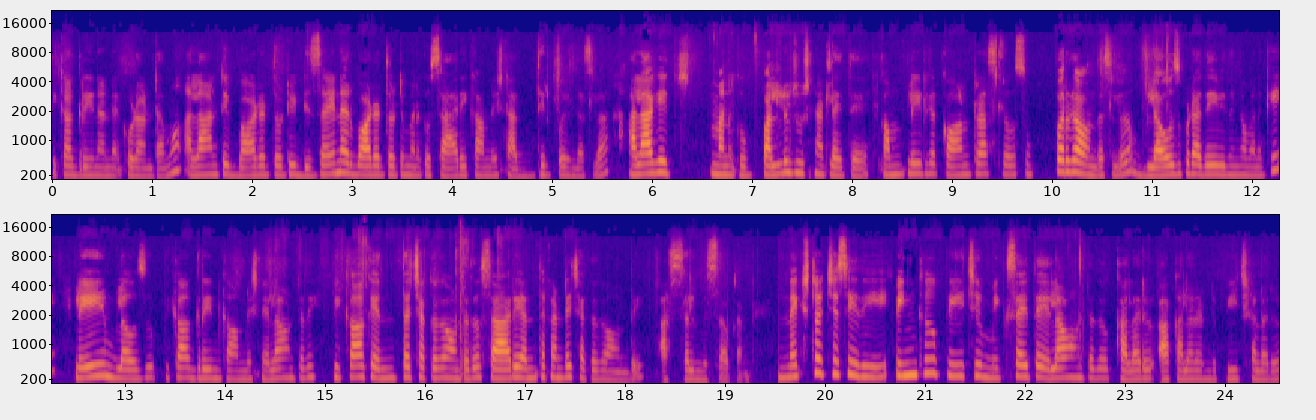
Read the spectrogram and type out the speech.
పికా గ్రీన్ అని కూడా అంటాము. అలాంటి బార్డర్ తోటి డిజైనర్ బార్డర్ తోటి మనకు శారీ కాంబినేషన్ అద్దరిపోయింది అసలు. అలాగే మనకు పళ్ళు చూసినట్లయితే కంప్లీట్గా కాంట్రాస్ట్లో సూపర్గా ఉంది అసలు. బ్లౌజ్ కూడా అదే విధంగా మనకి. Plain blouse peacock green combination ఎలా ఉంటది? పికాక్ ఎంత చక్కగా ఉంటుందో సారీ అంతకంటే చక్కగా ఉంది. అస్సలు మిస్ అవ్వకండి. నెక్స్ట్ వచ్చేసి ఇది పింక్ పీచ్ మిక్స్ అయితే ఎలా ఉంటుందో కలర్ ఆ కలర్ అండి పీచ్ కలర్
